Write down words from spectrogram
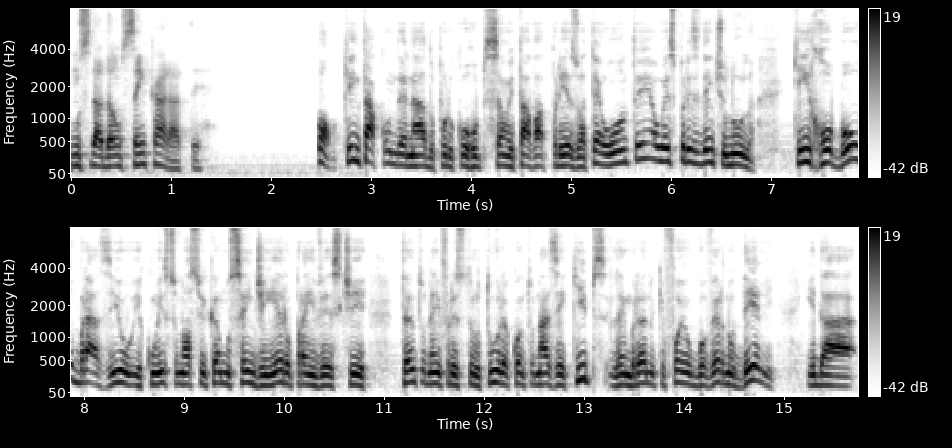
um cidadão sem caráter. Bom, quem está condenado por corrupção e estava preso até ontem é o ex-presidente Lula. Quem roubou o Brasil e com isso nós ficamos sem dinheiro para investir tanto na infraestrutura quanto nas equipes, lembrando que foi o governo dele e da,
